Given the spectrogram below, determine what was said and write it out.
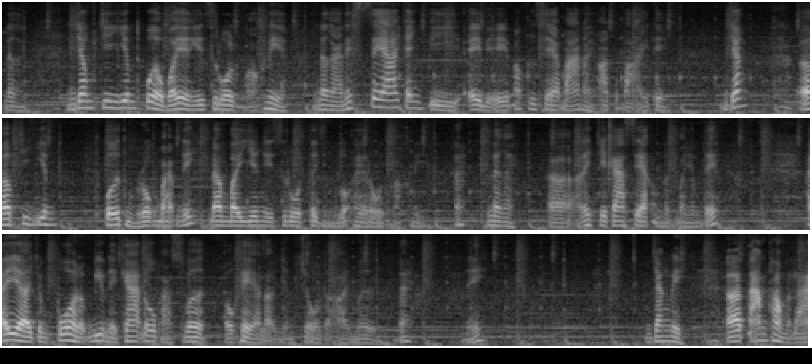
ហ្នឹងហើយអញ្ចឹងព្យាយាមធ្វើអ្វីឲ្យងាយស្រួលទាំងអស់គ្នានឹងអានេះ share ចេញពី ABA មកគឺ share បានហើយអត់ពិបាកអីទេអញ្ចឹងព្យាយាមធ្វើទម្រង់បែបនេះដើម្បីយើងងាយស្រួលទៅចង្លក់ hero របស់គ្នាណាហ្នឹងហើយអានេះជាការ share កំណត់របស់ខ្ញុំទេហើយចំពោះរបៀបនៃការដូរ password អូខេឥឡូវខ្ញុំចូលទៅឲ្យមើលណា នេះអញ្ចឹងនេះតាមធម្មតា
